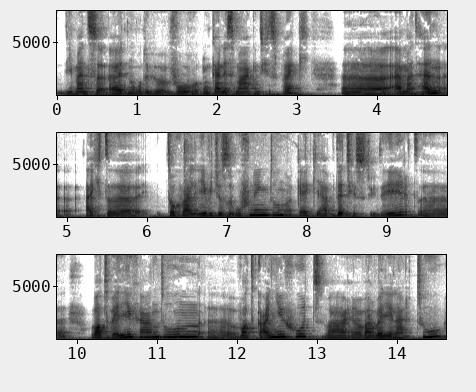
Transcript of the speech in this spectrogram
die mensen uitnodigen voor een kennismakend gesprek. Uh, en met hen echt uh, toch wel eventjes de oefening doen. Kijk, je hebt dit gestudeerd. Uh, wat wil je gaan doen? wat kan je goed? Waar, waar wil je naartoe?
